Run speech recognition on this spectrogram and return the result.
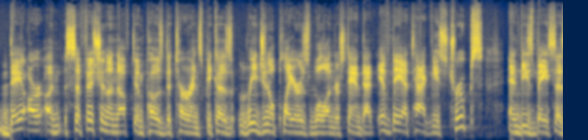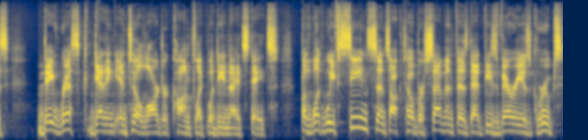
they are un- sufficient enough to impose deterrence because regional players will understand that if they attack these troops and these bases, they risk getting into a larger conflict with the United States. But what we've seen since October 7th is that these various groups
